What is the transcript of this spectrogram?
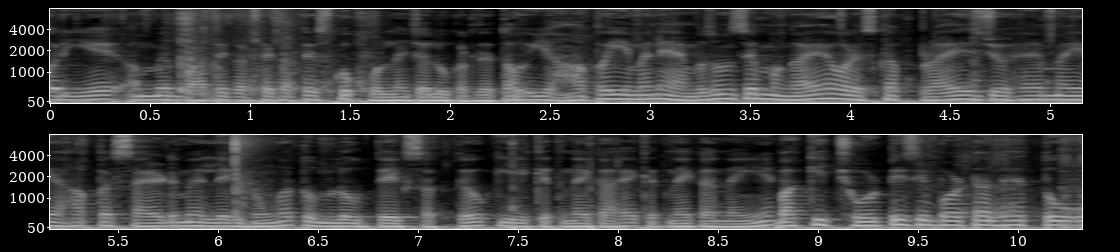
और ये अब मैं बातें करते करते इसको खोलने चालू कर देता हूँ। तो यहाँ पर ये मैंने अमेजोन से मंगाया और इसका प्राइस जो है मैं यहाँ पर साइड में लिख दूँगा। तुम लोग देख सकते हो कि ये कितने का है, कितने का नहीं है। बाकी छोटी सी बोतल है तो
